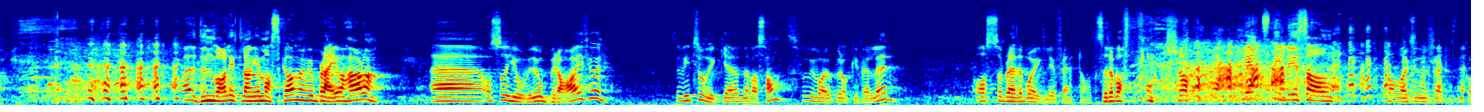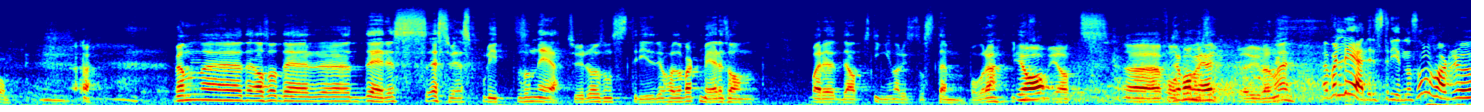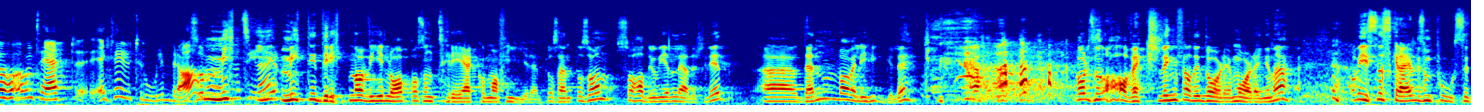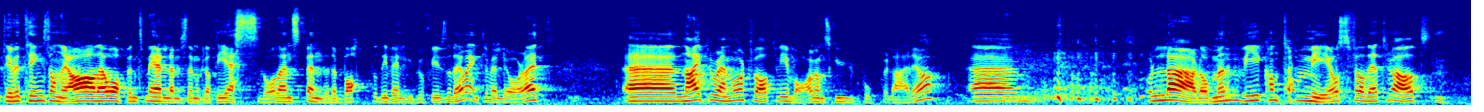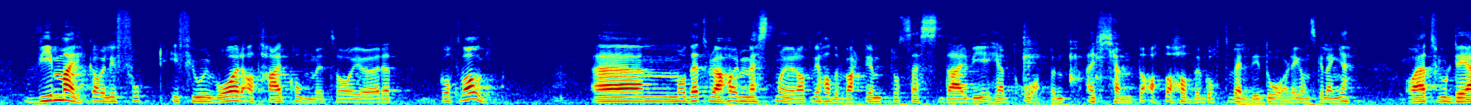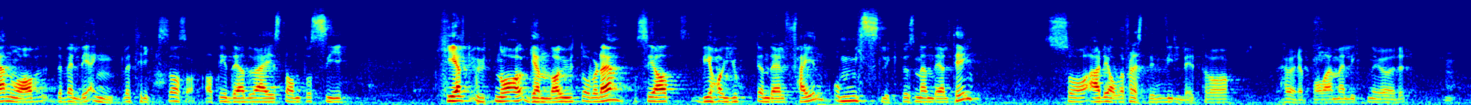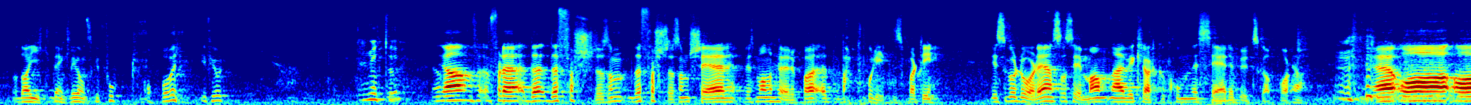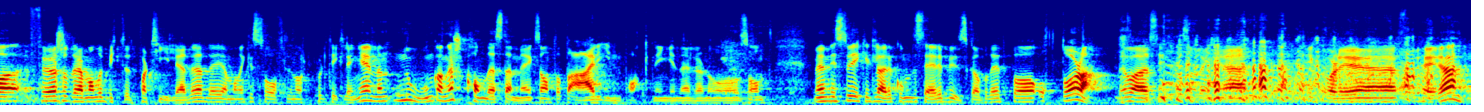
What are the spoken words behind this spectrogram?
Audun var litt lang i maska, men vi blei jo her, da. Eh, og så gjorde vi det jo bra i fjor. Så vi trodde ikke det var sant, for vi var jo på Rockefeller. Og så ble det borgerlig flertall. Så det var fortsatt helt stille i salen. da Valgdagsundersøkelsen kom. Men eh, det, altså, der, deres SVs politiske nedturer og sånn strider har det vært mer sånn bare det at ingen har lyst til å stemme på dere? Ikke Ja. så mye at uh, folk var mer- Ja, uvenner? for Lederstriden og sånn har dere jo håndtert egentlig utrolig bra. Så midt i, midt i dritten, da vi lå på sånn 3,4% og sånn, så hadde jo vi en lederstrid. Uh, den var veldig hyggelig. Det var litt sånn avveksling fra de dårlige målingene. Avisene skrev liksom positive ting. sånn, ja, det er åpent medlemsdemokrati i SV, og det er en spennende debatt, og de velger profil. Så det var egentlig veldig ålreit. Eh, nei, problemet vårt var at vi var ganske upopulære, ja. Uh, og lærdommen vi kan ta med oss fra det, tror jeg at vi merka veldig fort i fjor vår at her kommer vi til å gjøre et godt valg. Um, og det tror jeg har mest med å gjøre at vi hadde vært i en prosess der vi helt åpent erkjente at det hadde gått veldig dårlig ganske lenge. Og jeg tror det er noe av det veldig enkle trikset. Altså. At idet du er i stand til å si helt uten noe agenda utover det, og si at vi har gjort en del feil og mislyktes med en del ting, så er de aller fleste villige til å høre på deg med litt nye ører. Og da gikk det egentlig ganske fort oppover i fjor. Du nikker. Ja, for det, det, det, første som, det første som skjer hvis man hører på ethvert politisk parti Hvis det går dårlig, så sier man nei, vi klarte ikke å kommunisere budskapet vårt. Eh, og, og Før så drev man og byttet partiledere. Det gjør man ikke så ofte i norsk politikk lenger. Men noen ganger kan det stemme. ikke sant? At det er innpakningen eller noe sånt. Men hvis du ikke klarer å kommunisere budskapet ditt på åtte år, da Det var ca. så lenge gikk dårlig for Høyre.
